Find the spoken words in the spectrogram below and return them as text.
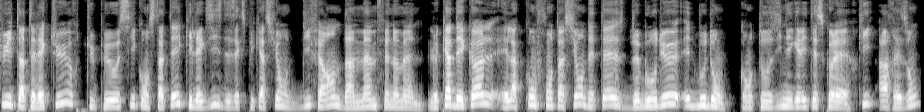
Suite à tes lectures, tu peux aussi constater qu'il existe des explications différentes d'un même phénomène. Le cas d'école est la confrontation des thèses de Bourdieu et de Boudon quant aux inégalités scolaires. Qui a raison?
